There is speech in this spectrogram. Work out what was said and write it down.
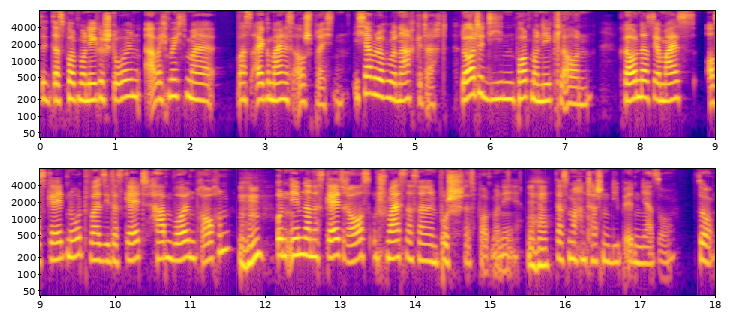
das Portemonnaie gestohlen, aber ich möchte mal was Allgemeines aussprechen. Ich habe darüber nachgedacht. Leute, die ein Portemonnaie klauen, klauen das ja meist aus Geldnot, weil sie das Geld haben wollen, brauchen Mhm. und nehmen dann das Geld raus und schmeißen das dann in den Busch, das Portemonnaie. Mhm. Das machen TaschendiebInnen ja so. So.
